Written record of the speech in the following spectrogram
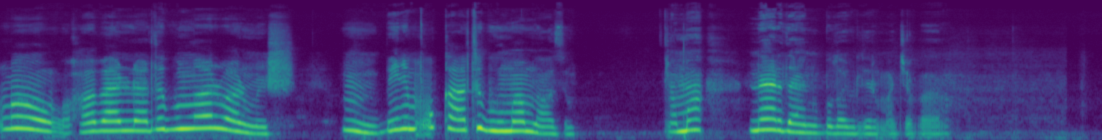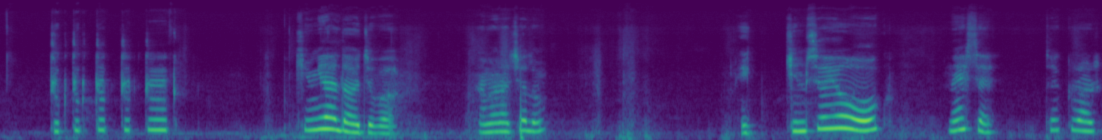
Oo, haberlerde bunlar varmış. Hmm, benim o kartı bulmam lazım. Ama nereden bulabilirim acaba? Tık tık tık tık tık. Kim geldi acaba? Hemen açalım. E, kimse yok. Neyse. Tekrar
